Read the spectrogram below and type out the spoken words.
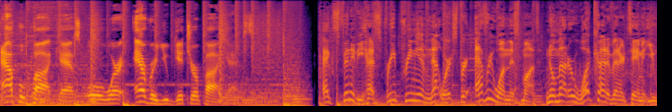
Apple Podcasts, or wherever you get your podcasts. Xfinity has free premium networks for everyone this month, no matter what kind of entertainment you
